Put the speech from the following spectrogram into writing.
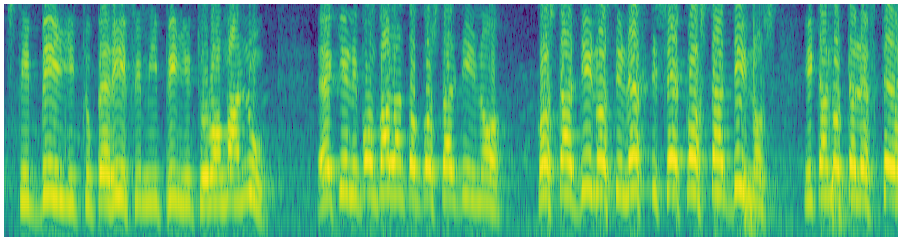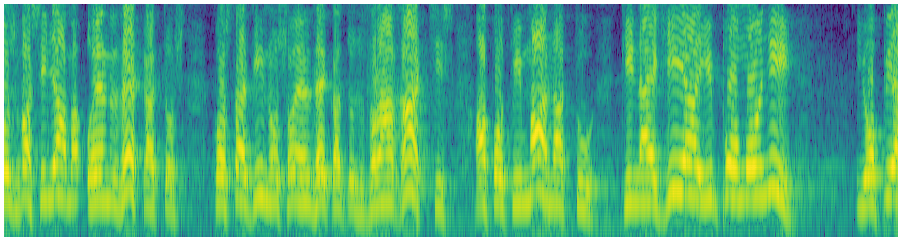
στην πύλη του περίφημη πύλη του Ρωμανού. Εκεί λοιπόν βάλαν τον Κωνσταντίνο. Κωνσταντίνος την έκτισε Κωνσταντίνος. Ήταν ο τελευταίος βασιλιάς, ο ενδέκατος. Κωνσταντίνος ο ενδέκατος, δραγάτσης από τη μάνα του, την Αγία Υπομονή, η οποία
